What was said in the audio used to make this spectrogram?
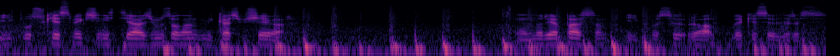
ilk boss'u kesmek için ihtiyacımız olan birkaç bir şey var. Onları yaparsam ilk boss'u rahatlıkla kesebiliriz.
